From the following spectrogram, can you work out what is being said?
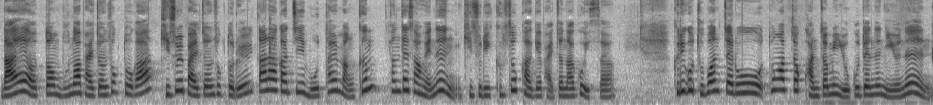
나의 어떤 문화 발전 속도가 기술 발전 속도를 따라가지 못할 만큼 현대사회는 기술이 급속하게 발전하고 있어요. 그리고 두 번째로 통합적 관점이 요구되는 이유는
